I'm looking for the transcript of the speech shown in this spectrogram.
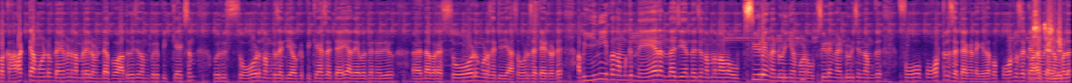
അപ്പോൾ കറക്റ്റ് എമൗണ്ട് ഓഫ് ഡയമണ്ട് നമ്മുടെ ഉണ്ട് അപ്പോൾ അത് വെച്ച് നമുക്കൊരു പിക്കാക്സും ഒരു സോഡും നമുക്ക് സെറ്റ് ചെയ്യാം. ഓക്കെ പിക്കാക്സ് സെറ്റായി അതേപോലെ തന്നെ ഒരു എന്താ പറയുക സോഡും കൂടെ സെറ്റ് ചെയ്യാം. സോഡ് സെറ്റ് ആയിട്ടുണ്ട്. അപ്പോൾ ഇനിയിപ്പോൾ നമുക്ക് നേരെ എന്താ ചെയ്യാന്ന് വെച്ചാൽ നമ്മൾ നമ്മളെ ഒപ്സീഡിയം കണ്ടുപിടിക്കാൻ പോകണം ഒപ്സീഡിയം കണ്ടുപിടിച്ചിട്ട് നമുക്ക് പോർട്ടൽ സെറ്റ് ആക്കേണ്ട കേസ് അപ്പോൾ പോർട്ടൽ സെറ്റ് ആക്കാൻ വേണ്ടി നമ്മൾ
